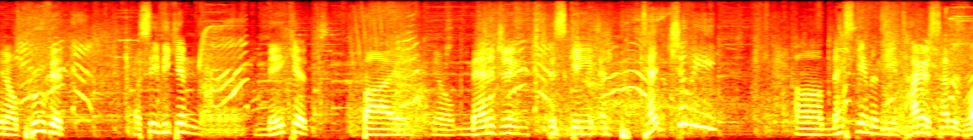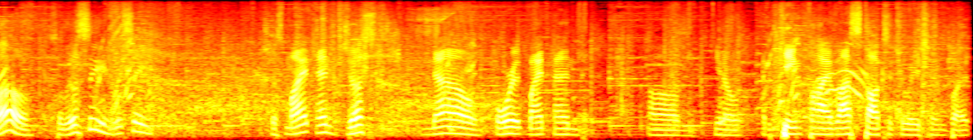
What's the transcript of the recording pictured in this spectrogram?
you know, prove it. Let's see if he can make it by, you know, managing this game and potentially um, next game in the entire set as well. So we'll see. We'll see. This might end just now, or it might end, um, you know, at game five, last stock situation. But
